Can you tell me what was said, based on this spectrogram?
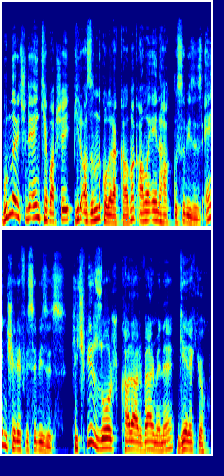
Bunlar içinde en kebap şey bir azınlık olarak kalmak ama en haklısı biziz. En şereflisi biziz. Hiçbir zor karar vermene gerek yok.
